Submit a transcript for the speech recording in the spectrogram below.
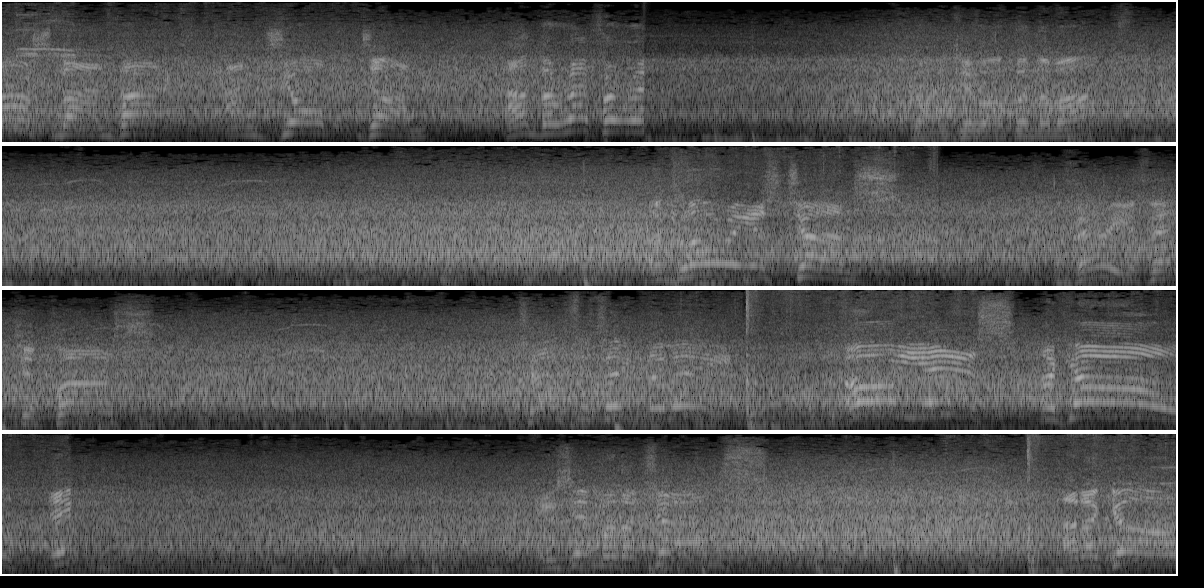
Last man back and job done. And the referee trying to open them up. A glorious chance. Very effective pass. Chance to take the lead. Oh yes, a goal. It- He's in with a chance. And a goal.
